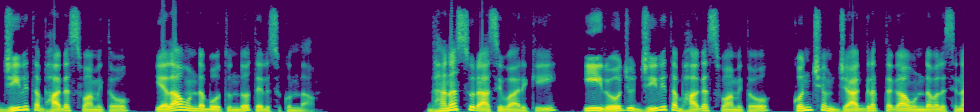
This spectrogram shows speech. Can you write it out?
జీవిత భాగస్వామితో ఎలా ఉండబోతుందో తెలుసుకుందాం. ధనస్సు రాశివారికి ఈ రోజు జీవిత భాగస్వామితో కొంచెం జాగ్రత్తగా ఉండవలసిన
